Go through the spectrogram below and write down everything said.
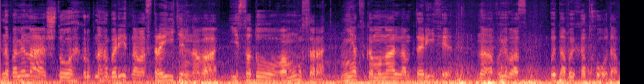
Напоминаю, что крупногабаритного строительного и садового мусора нет в коммунальном тарифе на вывоз бытовых отходов.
